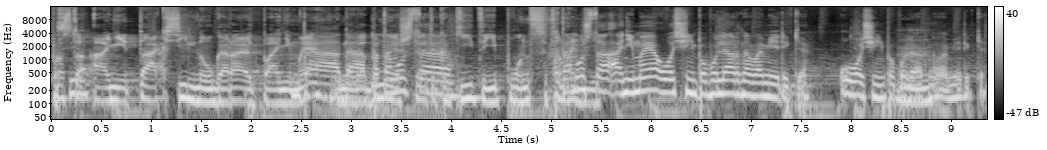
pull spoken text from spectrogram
Просто они так сильно угорают по аниме, Да, иногда да, думаешь, потому что... что- это какие-то японцы. там Потому одни. что аниме очень популярно в Америке. Очень популярно в Америке.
